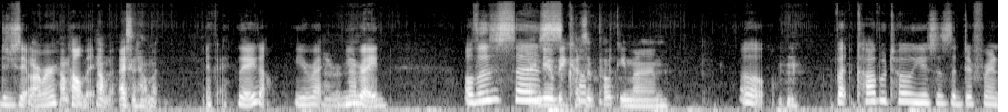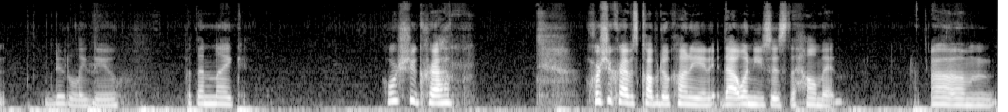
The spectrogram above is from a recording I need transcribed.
Did you say armor? Helmet. Helmet. Helmet. I said helmet. Okay, there you go. You're right. You're right. Oh, this says. I knew because of Pokemon. Oh, but Kabuto uses a different doodly doo. But then, like, horseshoe crab. Horseshoe crab is Kabuto Kani, and that one uses the helmet. Um,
